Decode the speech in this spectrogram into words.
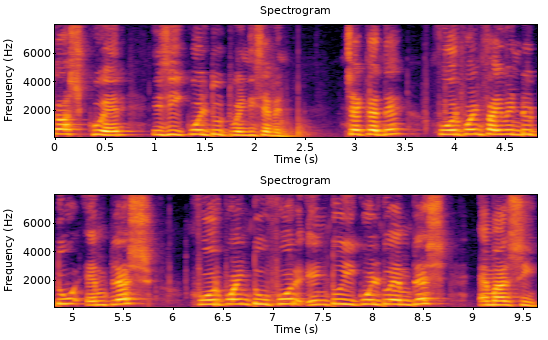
का square is equal to twenty seven check करते हैं। Four point five into two M plus four point two four into equal to M plus M R C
